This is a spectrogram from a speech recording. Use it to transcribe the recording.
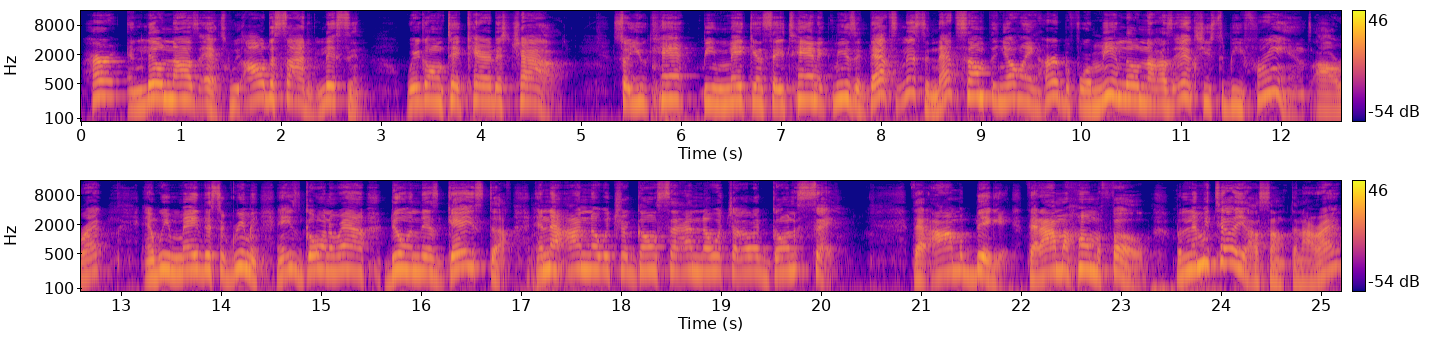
her, and Lil Nas X. We all decided, listen, we're gonna take care of this child. So you can't be making satanic music. That's listen, that's something y'all ain't heard before. Me and Lil Nas X used to be friends, all right? And we made this agreement, and he's going around doing this gay stuff. And now I know what you're gonna say. I know what y'all are gonna say. That I'm a bigot, that I'm a homophobe. But let me tell y'all something, all right?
